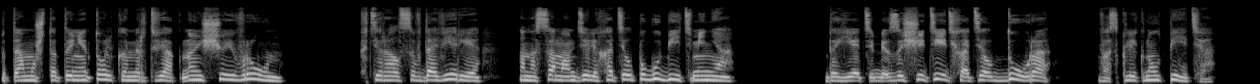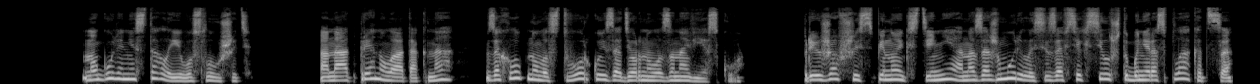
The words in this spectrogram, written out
«Потому что ты не только мертвяк, но еще и врун». Втирался в доверие, а на самом деле хотел погубить меня. «Да я тебе защитить хотел, дура!» — воскликнул Петя. Но Гуля не стала его слушать. Она отпрянула от окна, захлопнула створку и задернула занавеску. Прижавшись спиной к стене, она зажмурилась изо всех сил, чтобы не расплакаться,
